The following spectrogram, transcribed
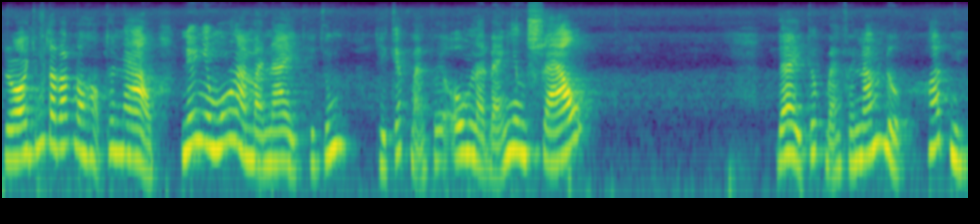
Rồi chúng ta bắt đầu học thế nào? Nếu như muốn làm bài này thì chúng thì các bạn phải ôn lại bảng nhân 6. Đây các bạn phải nắm được hết những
